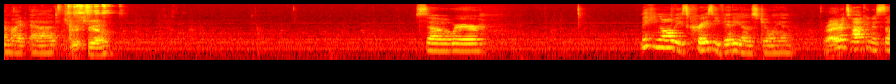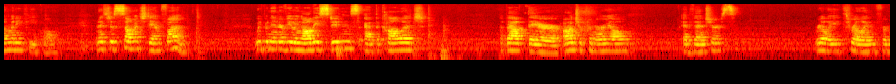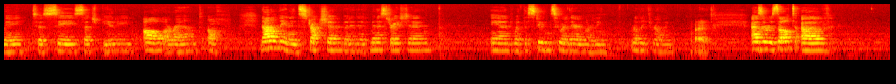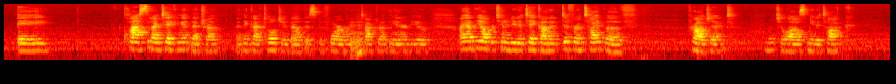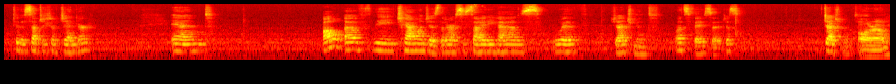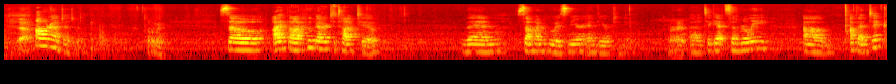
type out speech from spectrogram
I might add. True, true. So we're making all these crazy videos, Julian. Right. We're talking to so many people, and it's just so much damn fun. We've been interviewing all these students at the college about their entrepreneurial adventures. Really thrilling for me to see such beauty all around. Oh, not only in instruction, but in administration and with the students who are there learning. Really thrilling Right. as a result of a class that I'm taking at Metro. I think I've told you about this before when we Mhm. talked about the interview. I had the opportunity to take on a different type of project, which allows me to talk to the subject of gender and all of the challenges that our society has with judgment. Let's face it, just judgment. All around? Yeah. All around judgment. Totally. So I thought, who better to talk to than someone who is near and dear to me Right. uh, to get some really um, authentic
